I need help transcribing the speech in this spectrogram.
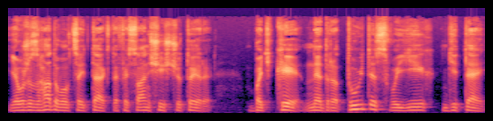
Я вже згадував цей текст Ефесан 6.4. Батьки, не дратуйте своїх дітей.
